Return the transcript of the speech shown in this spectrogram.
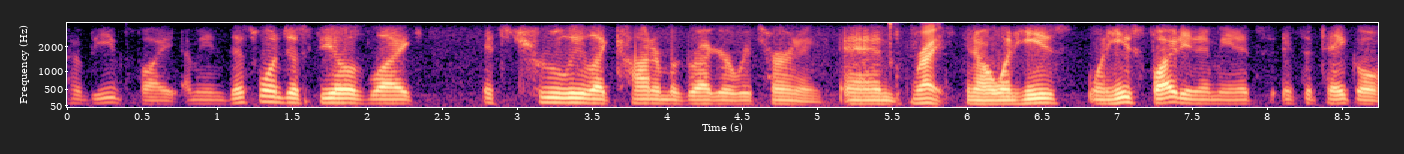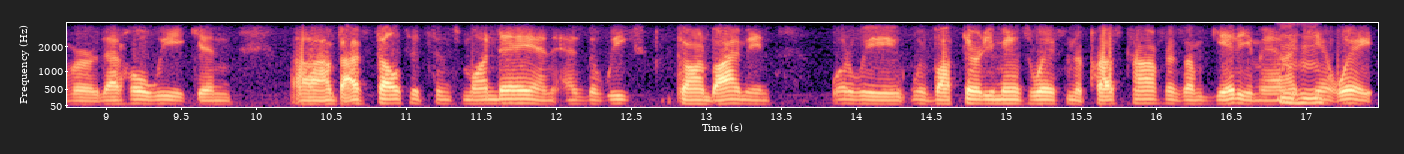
Habib fight, I mean, this one just feels like it's truly like Conor McGregor returning. And Right. you know, when he's when he's fighting, I mean, it's it's a takeover that whole week, and uh, I've, felt it since Monday. And as the weeks gone by, I mean, what are we? We're about 30 minutes away from the press conference. I'm giddy, man. Mhm. I can't wait.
